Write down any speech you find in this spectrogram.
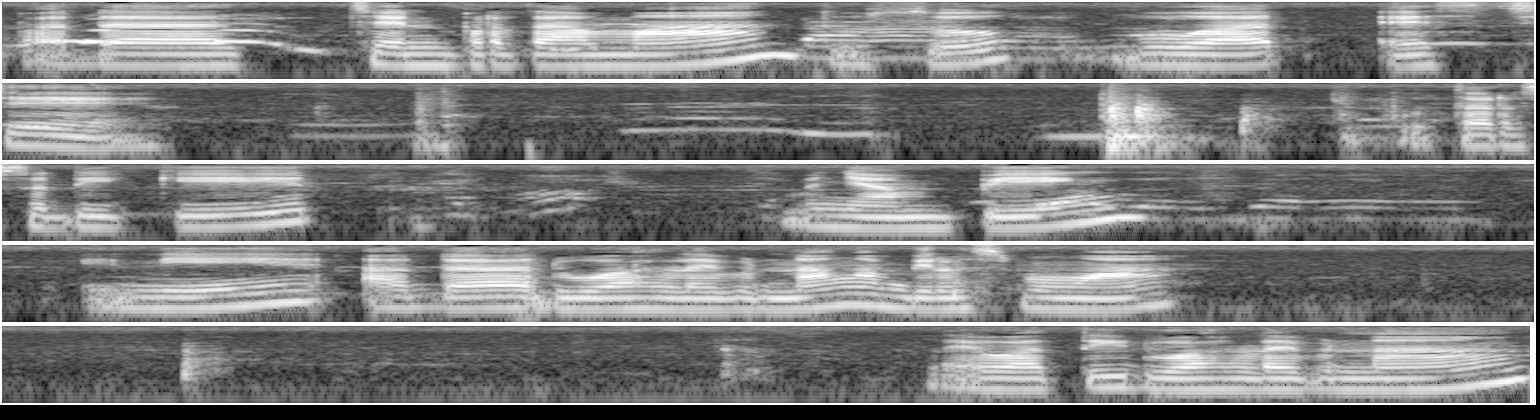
Pada chain pertama tusuk buat SC. Putar sedikit menyamping. Ini ada dua helai benang ambil semua. Lewati dua helai benang.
